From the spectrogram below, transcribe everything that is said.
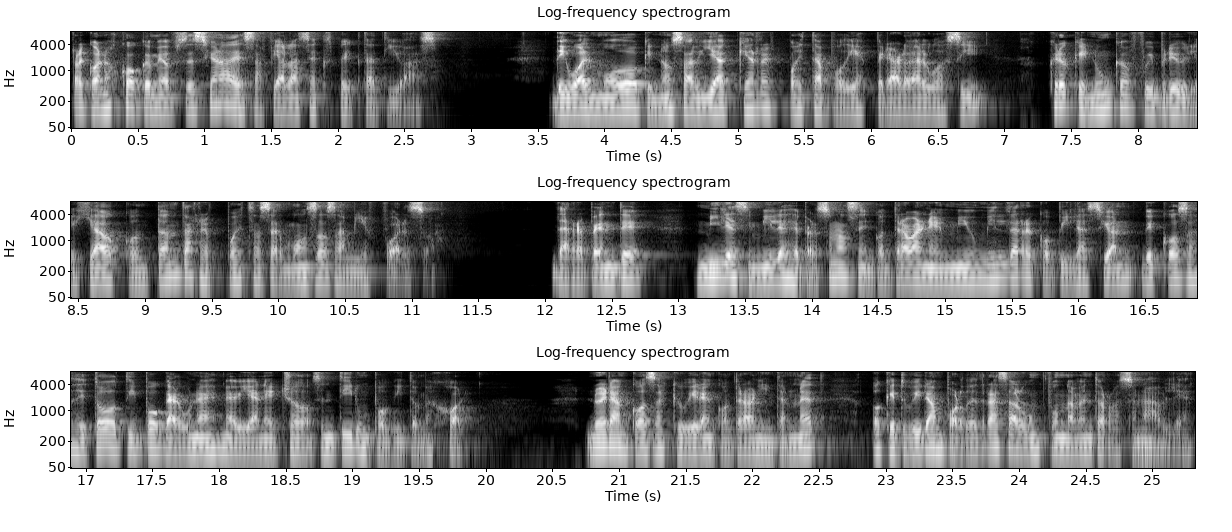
reconozco que me obsesiona desafiar las expectativas. De igual modo que no sabía qué respuesta podía esperar de algo así, creo que nunca fui privilegiado con tantas respuestas hermosas a mi esfuerzo. De repente, miles y miles de personas se encontraban en mi humilde recopilación de cosas de todo tipo que alguna vez me habían hecho sentir un poquito mejor. No eran cosas que hubiera encontrado en internet o que tuvieran por detrás algún fundamento razonable.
